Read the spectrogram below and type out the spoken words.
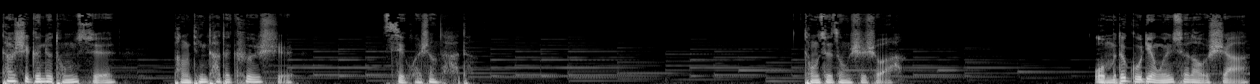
他是跟着同学旁听他的课时喜欢上他的。同学总是说啊，我们的古典文学老师啊。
